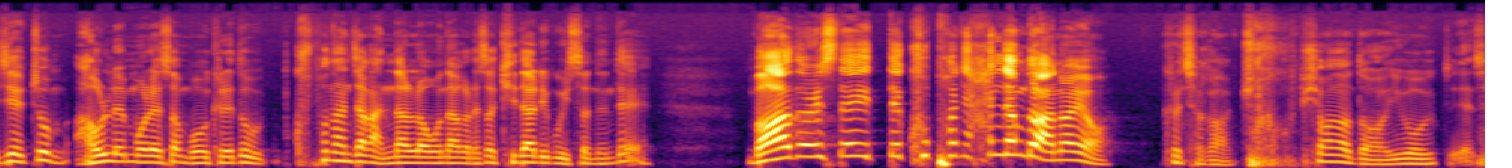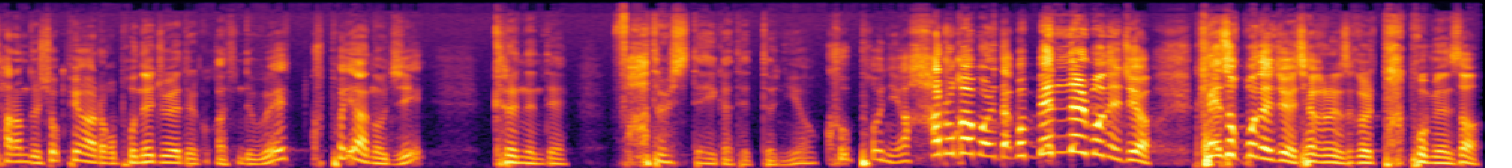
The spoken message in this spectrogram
이제 좀 아울렛몰에서 뭐 그래도 쿠폰 한 장 안 날라오나 그래서 기다리고 있었는데 마더스 데이 때 쿠폰이 한 장도 안 와요. 그래서 제가 참 희한하다. 이거 사람들 쇼핑하라고 보내줘야 될 것 같은데 왜 쿠폰이 안 오지? 그랬는데 Day가 됐더니요 쿠폰이요 하루가 멀다고 맨날 보내줘요. 계속 보내줘요. 제가 그래서 그걸 딱 보면서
